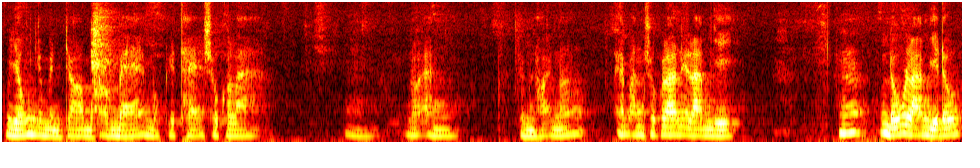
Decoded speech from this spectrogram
Cũng giống như mình cho một em bé một cái thẻ sô cô la ừ, nó ăn. Thì mình hỏi nó em ăn sô cô la để làm gì? Nó đâu làm gì đâu.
